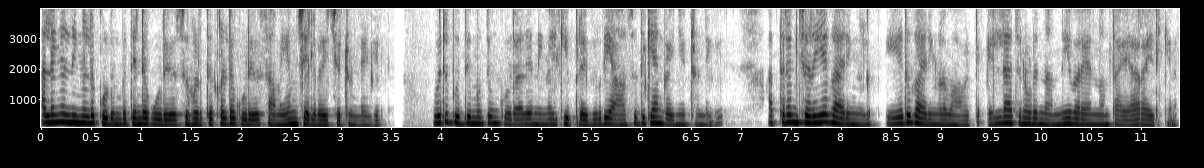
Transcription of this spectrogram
അല്ലെങ്കിൽ നിങ്ങളുടെ കുടുംബത്തിന്റെ കൂടെയോ സുഹൃത്തുക്കളുടെ കൂടെയോ സമയം ചെലവഴിച്ചിട്ടുണ്ടെങ്കിൽ ഒരു ബുദ്ധിമുട്ടും കൂടാതെ നിങ്ങൾക്ക് ഈ പ്രകൃതി ആസ്വദിക്കാൻ കഴിഞ്ഞിട്ടുണ്ടെങ്കിൽ അത്തരം ചെറിയ കാര്യങ്ങളും ഏതു കാര്യങ്ങളും ആവട്ടെ എല്ലാത്തിനോടും നന്ദി പറയാൻ നാം തയ്യാറായിരിക്കണം.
